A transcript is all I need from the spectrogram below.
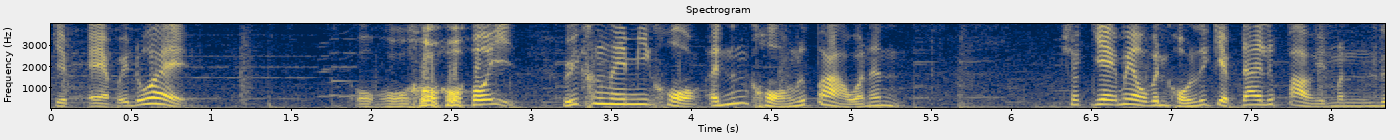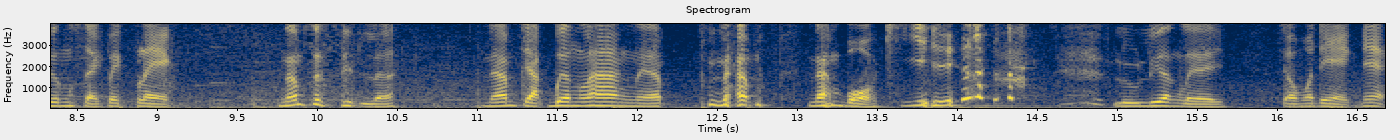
เก็บแอบไปด้วย โอ้โหเฮ้ยข้างในมีของไอ้นั่นของหรือเปล่าวะนั่นชักแยกไม่ออกเป็นของที่เก็บได้หรือเปล่าเห็นมันเรืองแสงแปลกๆ น้ำศักดิ์สิทธิ์เหรอน้ำจากเบื้องล่างนะครับน้ำน้ำบ่อขี้รู้เรื่องเลยจะเอามาแดกเนี่ย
